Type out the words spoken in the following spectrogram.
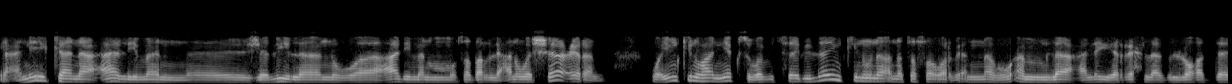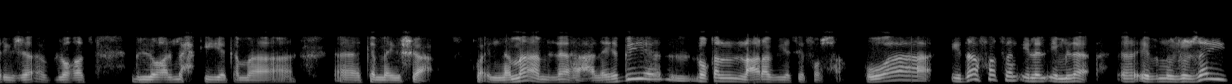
يعني كان عالما آه، جليلا وعالما متضلعا وشاعرا ويمكنه أن يكتب وبالتالي لا يمكننا أن نتصور بأنه أملى عليه الرحلة باللغة الدارجة أو باللغة باللغة المحكية كما آه، كما يشاع. وإنما أملاها عليه باللغة العربية الفصحى. وإضافة إلى الإملاء آه، ابن جزي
